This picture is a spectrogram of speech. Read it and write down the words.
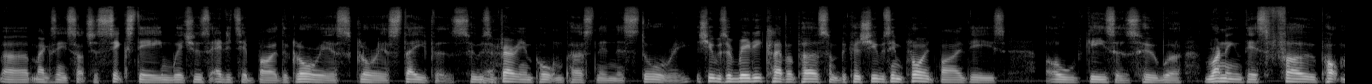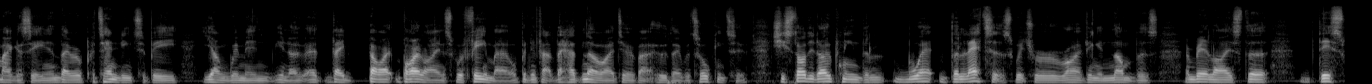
uh, magazines such as 16, which was edited by the glorious Gloria Stavers, who was a very important person in this story. She was a really clever person because she was employed by these old geezers who were running this faux pop magazine and they were pretending to be young women you know uh, they by, bylines were female but in fact they had no idea about who they were talking to she started opening the the letters which were arriving in numbers and realized that this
